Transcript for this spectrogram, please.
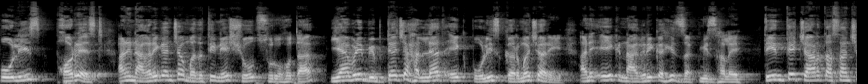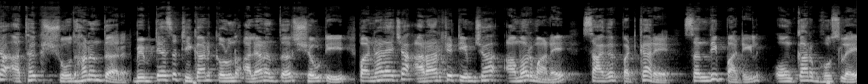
पोलीस फॉरेस्ट आणि नागरिकांच्या मदतीने शोध सुरू होता. यावेळी बिबट्याच्या हल्ल्यात एक पोलीस कर्मचारी आणि एक नागरिकही जखमी झाले. तीन ते चार तासांच्या अथक शोधानंतर बिबट्याचं ठिकाण कळून आल्यानंतर शेवटी पन्हाळ्याच्या आर आर टी टीमच्या अमर माने सागर पटकारे संदीप पाटील ओंकार भोसले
